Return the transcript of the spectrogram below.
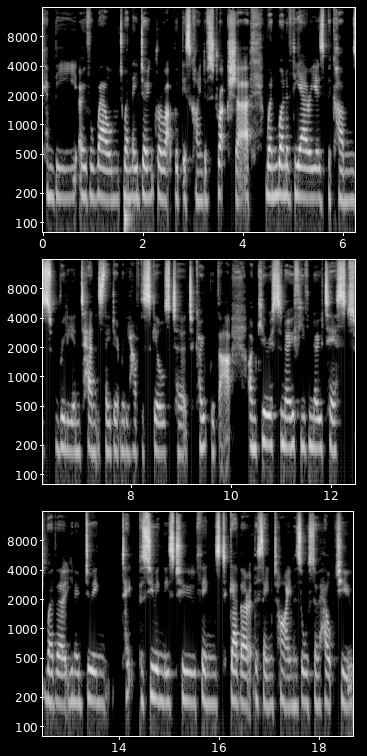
can be overwhelmed when they don't grow up with this kind of structure. When one of the areas becomes really intense, they don't really have the skills to, to cope with that. I'm curious to know if you've noticed whether, you know, doing Take, pursuing these two things together at the same time has also helped you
